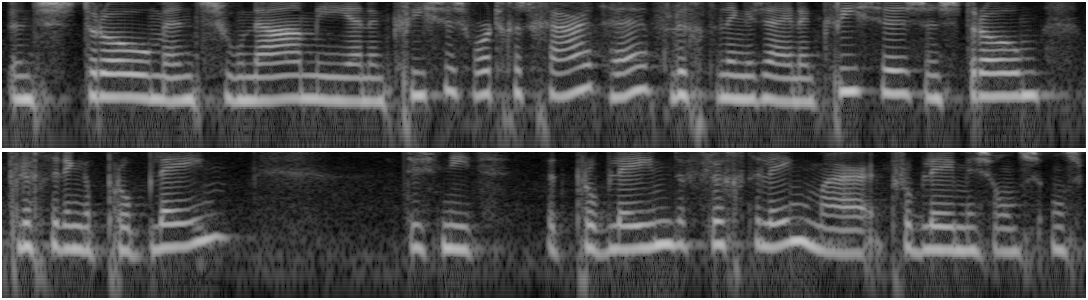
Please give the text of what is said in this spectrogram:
een stroom en tsunami en een crisis wordt geschaard. Hè? Vluchtelingen zijn een crisis, een stroom, vluchtelingen probleem. Het is niet het probleem, de vluchteling, maar het probleem is ons, ons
